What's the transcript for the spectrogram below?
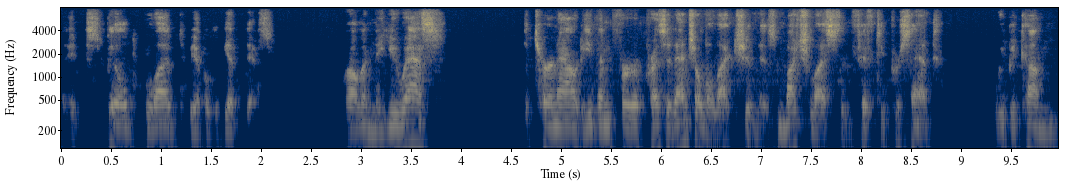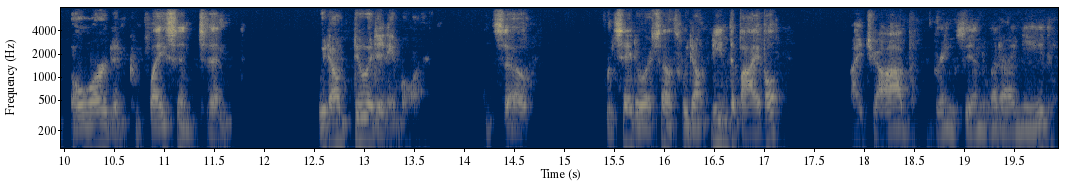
They'd spilled blood to be able to get this. Well, in the US, the turnout, even for a presidential election, is much less than 50%. We become bored and complacent and we don't do it anymore. And so we say to ourselves, we don't need the Bible, my job brings in what I need,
